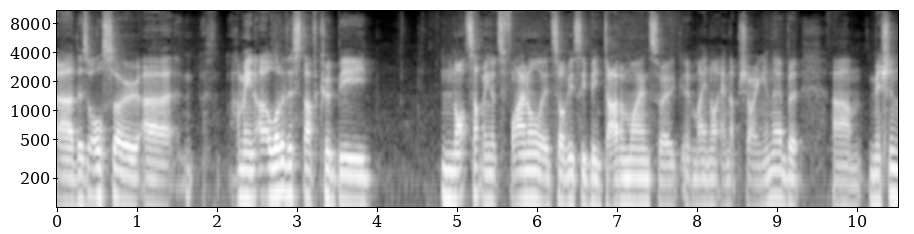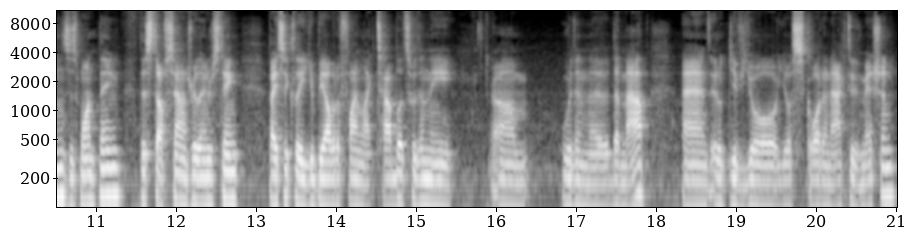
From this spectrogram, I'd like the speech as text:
uh, there's also, uh, I mean, a lot of this stuff could be not something that's final. It's obviously been data mined, so it may not end up showing in there. But Um, missions is one thing. This stuff sounds really interesting. Basically, you'll be able to find like tablets within the um, within the, the map, and it'll give your your squad an active mission.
